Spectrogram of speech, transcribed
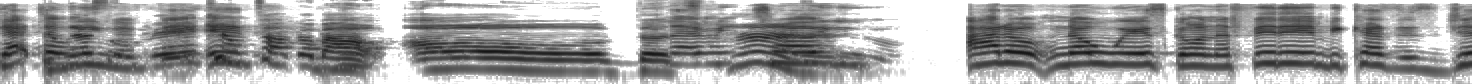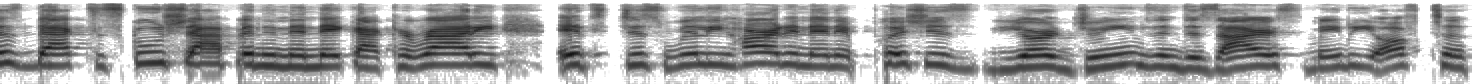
that don't even fit. Kim talk about all the Let time. me tell you. I don't know where it's going to fit in because it's just back to school shopping and then they got karate. It's just really hard. And then it pushes your dreams and desires maybe off to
